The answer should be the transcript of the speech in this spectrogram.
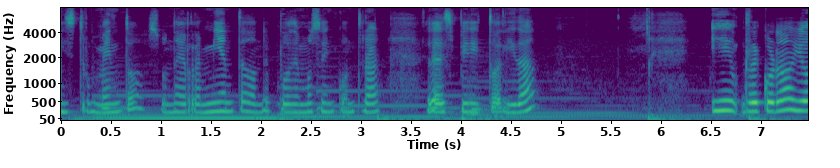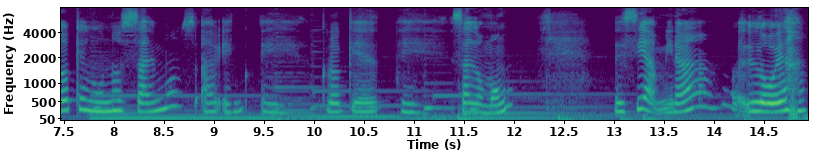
instrumento, es una herramienta donde podemos encontrar la espiritualidad. Y recuerdo yo que en unos salmos, ah, eh, creo que eh, Salomón, decía, mira, lo voy a,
